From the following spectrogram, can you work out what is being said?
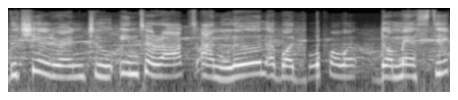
the children to interact and learn about both our domestic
